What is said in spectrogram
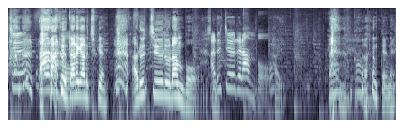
チューあるランボー誰がアルチュールやん。アルチュール乱暴ね。アルチュールランボーはい。わかんない。わかんないよね。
